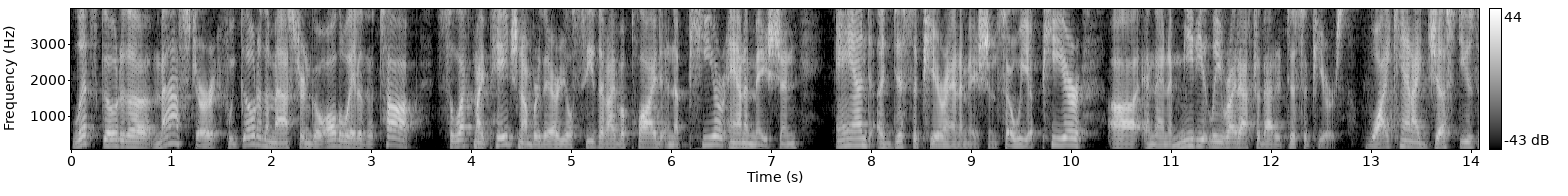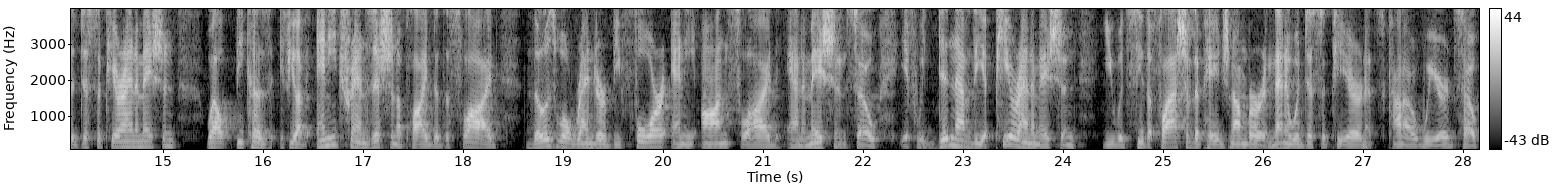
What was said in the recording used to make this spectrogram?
Let's go to the master. If we go to the master and go all the way to the top, select my page number there, you'll see that I've applied an appear animation and a disappear animation. So we appear, uh, and then immediately right after that, it disappears. Why can't I just use the disappear animation? Well, because if you have any transition applied to the slide, those will render before any on-slide animation. So if we didn't have the appear animation, you would see the flash of the page number and then it would disappear and it's kind of weird. So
